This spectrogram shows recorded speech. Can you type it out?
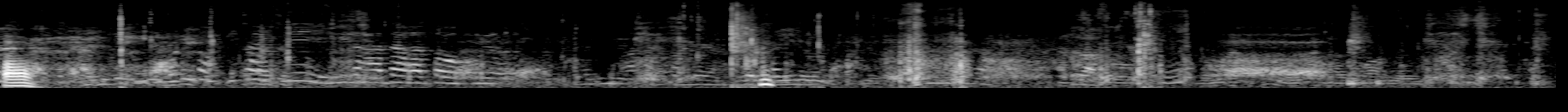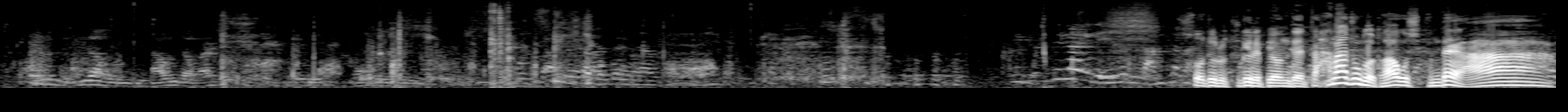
어. 소주를 두 개를 비웠는데 딱 하나 정도 더 하고 싶은데 아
